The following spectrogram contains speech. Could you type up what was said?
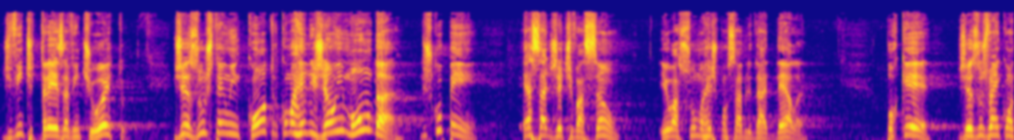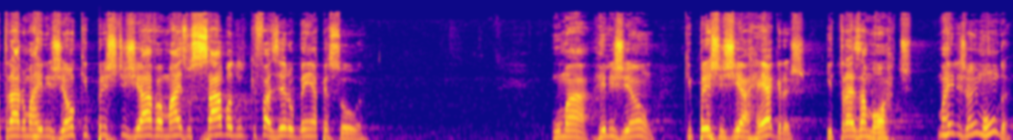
de 23 a 28, Jesus tem um encontro com uma religião imunda. Desculpem essa adjetivação, eu assumo a responsabilidade dela, porque Jesus vai encontrar uma religião que prestigiava mais o sábado do que fazer o bem à pessoa. Uma religião que prestigia regras e traz a morte. Uma religião imunda.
